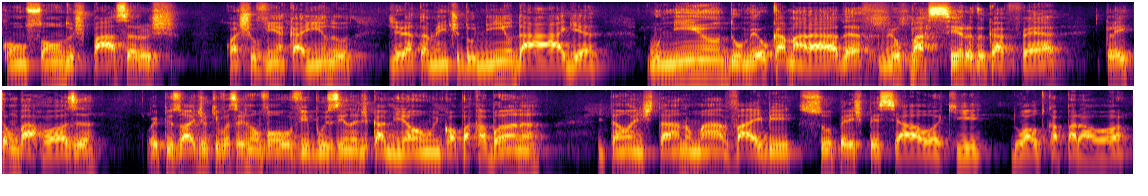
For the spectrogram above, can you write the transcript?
com o som dos pássaros, com a chuvinha caindo diretamente do ninho da águia, o ninho do meu camarada, meu parceiro do café, Cleiton Barrosa. O episódio que vocês não vão ouvir buzina de caminhão em Copacabana. Então a gente está numa vibe super especial aqui do Alto Caparaó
